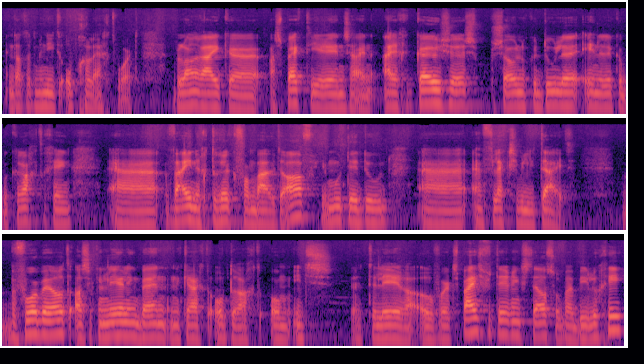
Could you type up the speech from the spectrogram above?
en dat het me niet opgelegd wordt. Belangrijke aspecten hierin zijn eigen keuzes, persoonlijke doelen, innerlijke bekrachtiging, uh, weinig druk van buitenaf, je moet dit doen, en flexibiliteit. Bijvoorbeeld als ik een leerling ben en ik krijg de opdracht om iets eh, te leren over het spijsverteringsstelsel bij biologie.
